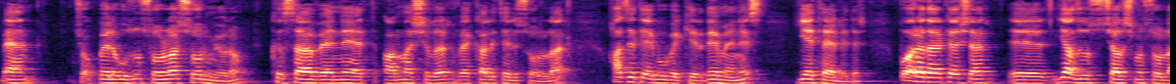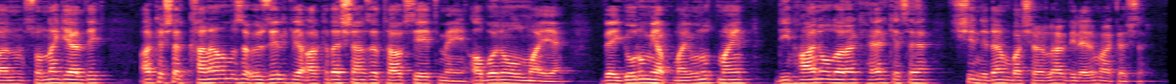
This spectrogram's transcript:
ben çok böyle uzun sorular sormuyorum. Kısa ve net, anlaşılır ve kaliteli sorular. Hz. Ebu Bekir demeniz yeterlidir. Bu arada arkadaşlar e, yazılı çalışma sorularının sonuna geldik. Arkadaşlar kanalımıza özellikle arkadaşlarınıza tavsiye etmeyi, abone olmayı ve yorum yapmayı unutmayın. Dinhane olarak herkese şimdiden başarılar dilerim arkadaşlar.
